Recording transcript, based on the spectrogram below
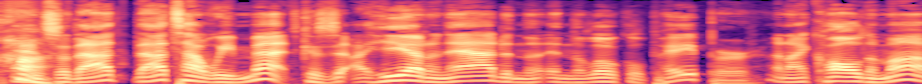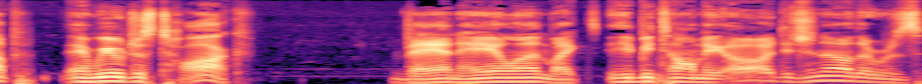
Huh. And so that that's how we met because he had an ad in the in the local paper, and I called him up, and we would just talk. Van Halen, like he'd be telling me, "Oh, did you know there was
